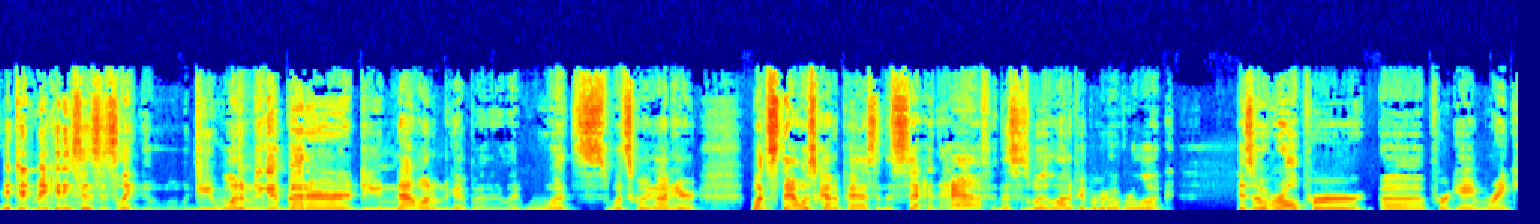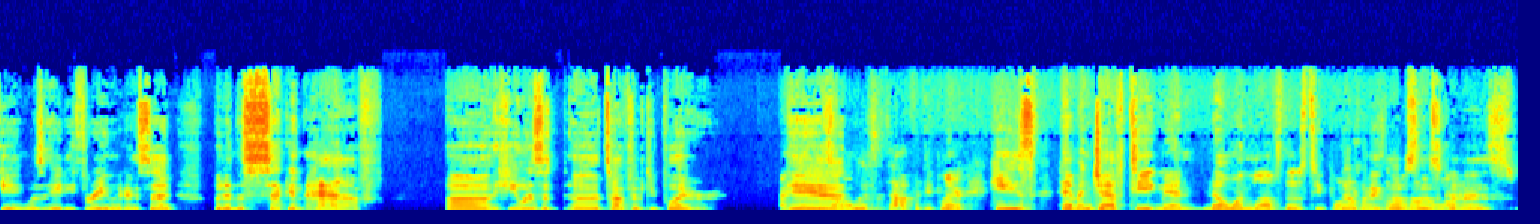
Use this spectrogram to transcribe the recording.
it didn't make any sense. It's like, do you want him to get better? or Do you not want him to get better? Like, what's what's going on here? Once that was kind of passed in the second half, and this is what a lot of people are going to overlook. His overall per uh, per game ranking was 83, like I said, but in the second half, uh, he was a, a top 50 player. I think and he's always a top 50 player. He's him and Jeff Teague, man. No one loves those two points. Nobody loves those guys.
